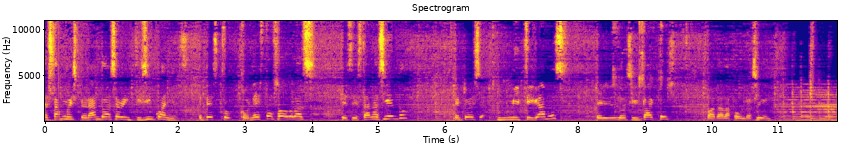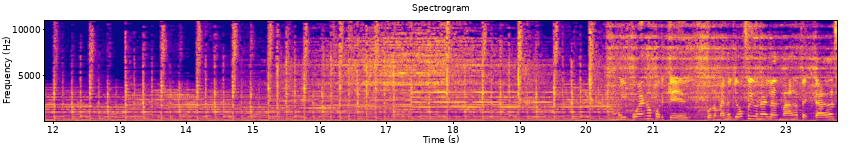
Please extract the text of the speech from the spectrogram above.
Estamos esperando hace 25 años. Entonces, con, estas obras que se están haciendo, entonces mitigamos los impactos para la población. Bueno porque por lo menos yo fui una de las más afectadas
